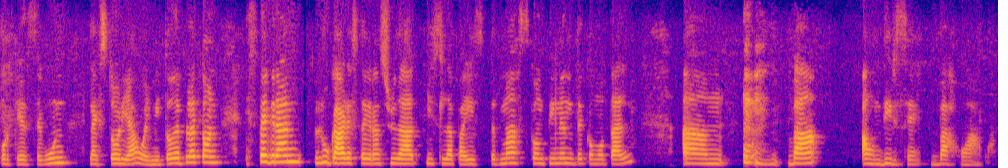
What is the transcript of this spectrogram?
porque según la historia o el mito de Platón, este gran lugar, esta gran ciudad, isla, país, más continente como tal, va a hundirse bajo agua.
